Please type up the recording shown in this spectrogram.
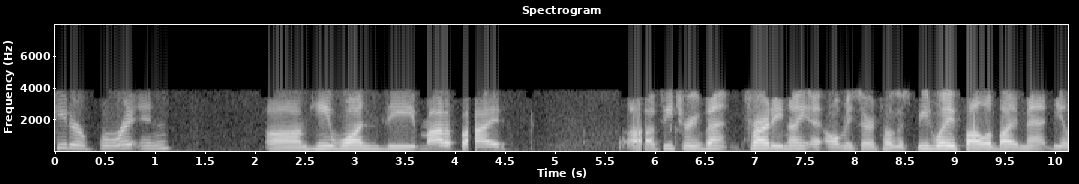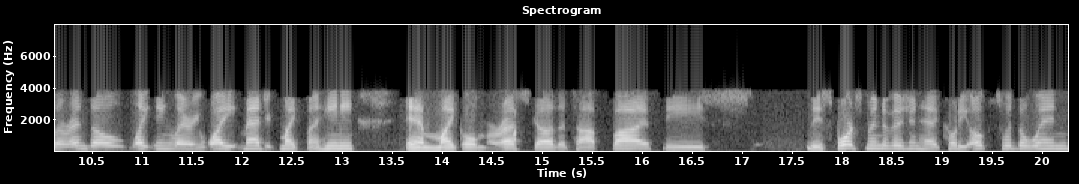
Peter Britten. Um, he won the modified uh, feature event Friday night at Albany Saratoga Speedway, followed by Matt DiLorenzo, Lightning Larry Wight, Magic Mike Mahaney, and Michael Maresca, the top five. The the sportsman division had Cody Oaks with the win,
